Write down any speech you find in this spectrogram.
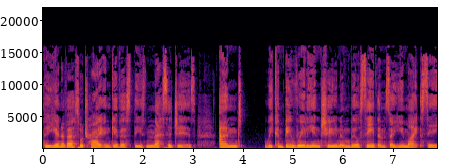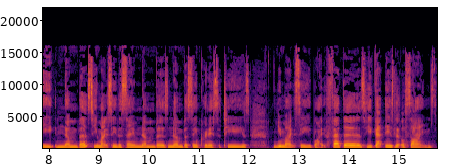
The universe will try and give us these messages, and we can be really in tune and we'll see them. So you might see numbers, you might see the same numbers, number synchronicities, you might see white feathers, you get these little signs.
